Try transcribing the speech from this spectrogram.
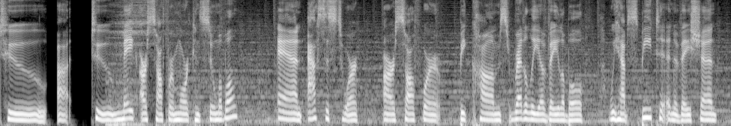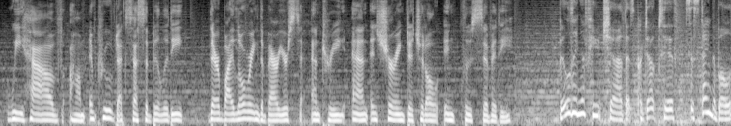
to uh, to make our software more consumable and access to our our software becomes readily available. We have speed to innovation. We have um, improved accessibility, thereby lowering the barriers to entry and ensuring digital inclusivity. Building a future that's productive, sustainable,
